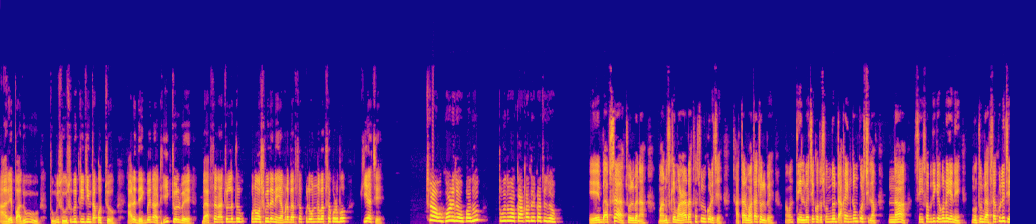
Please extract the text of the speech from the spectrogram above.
আরে পাদু তুমি শুধু শুধু চিন্তা করছ। আরে দেখবে না ঠিক চলবে। ব্যবসা না চললে তো কোনো অসুবিধা নেই আমরা ব্যবসা খুলে অন্য ব্যবসা করব। কি আছে? যাও ঘরে যাও পাদু। তুমি তোমার কাকাদের কাছে যাও। এ ব্যবসা চলবে না। মানুষকে মারার ব্যবসা শুরু করেছে। ছাতার মাথা চলবে। আমার তেল বেচে কত সুন্দর টাকা ইনকাম করছিলাম। না সেই সব দিকে কোনো ইয়ে নেই। নতুন ব্যবসা খুলেছে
